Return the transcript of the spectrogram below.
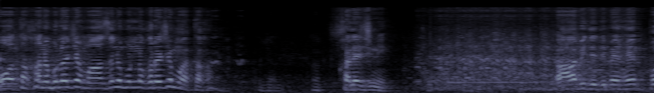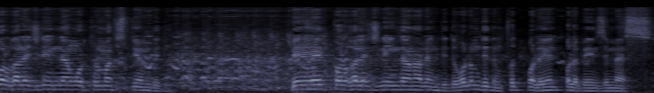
O Atakan'ı bulacağım, ağzını burnunu kıracağım o Atakan'ı. Kalecini. Abi dedi ben handball kaleciliğinden kurtulmak istiyorum dedi. Beni handball kaleciliğinden alın dedi. Oğlum dedim futbol handbola benzemez.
